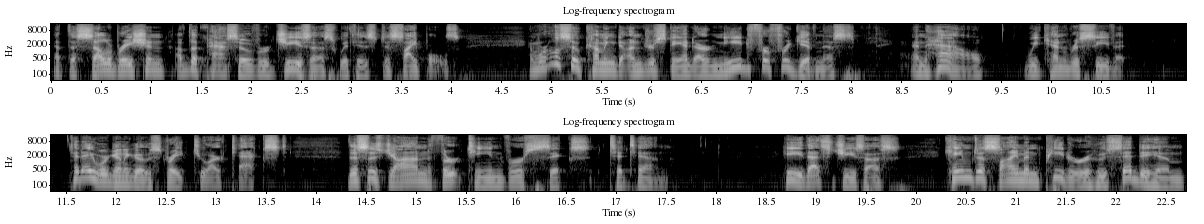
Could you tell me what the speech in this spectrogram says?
at the celebration of the Passover, Jesus with his disciples. And we're also coming to understand our need for forgiveness and how we can receive it. Today we're going to go straight to our text. This is John 13, verse 6 to 10. He, that's Jesus, came to Simon Peter, who said to him,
